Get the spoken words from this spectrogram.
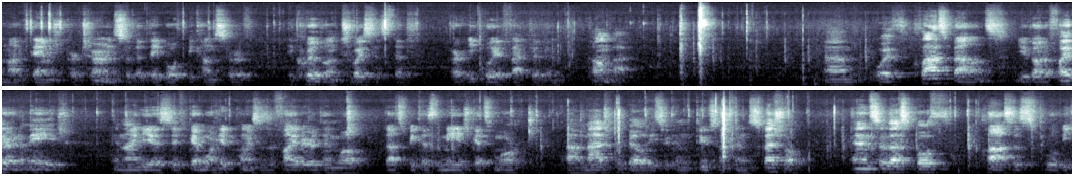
amount of damage per turn so that they both become sort of equivalent choices that equally effective in combat. Um, with class balance, you've got a fighter and a mage, and the idea is if you get more hit points as a fighter, then well, that's because the mage gets more uh, magic abilities who can do something special. And so thus both classes will be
